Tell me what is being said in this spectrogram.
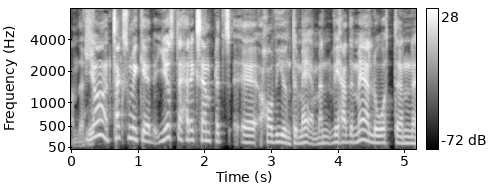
Anders. Ja, tack så mycket. Just det här exemplet eh, har vi ju inte med, men vi hade med låten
